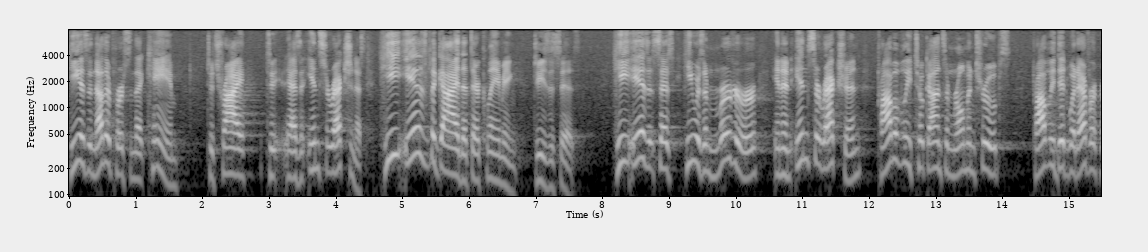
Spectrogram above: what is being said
He is another person that came to try to, as an insurrectionist. He is the guy that they're claiming Jesus is. He is, it says, he was a murderer in an insurrection, probably took on some Roman troops, probably did whatever.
